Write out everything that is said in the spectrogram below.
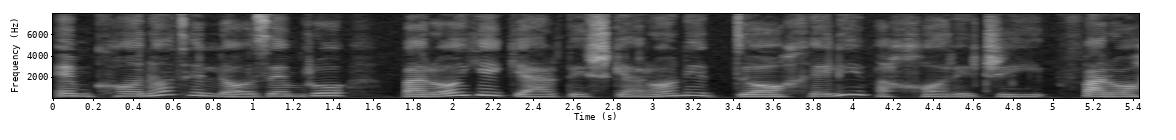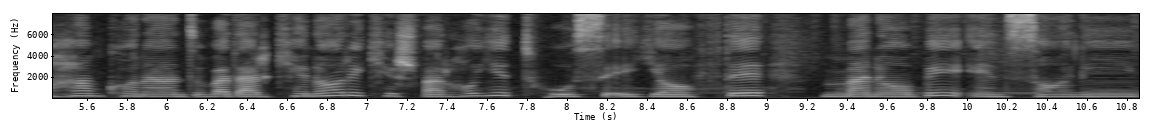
امکانات لازم رو برای گردشگران داخلی و خارجی فراهم کنند و در کنار کشورهای توسعه یافته منابع انسانی،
